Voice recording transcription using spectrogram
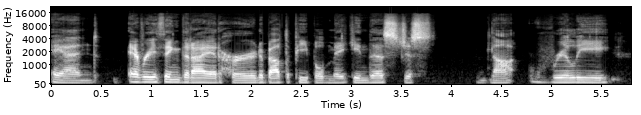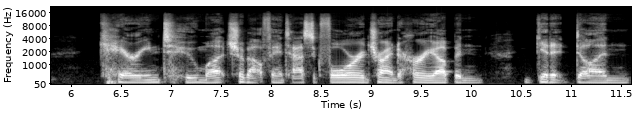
and everything that I had heard about the people making this just not really caring too much about Fantastic Four and trying to hurry up and get it done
